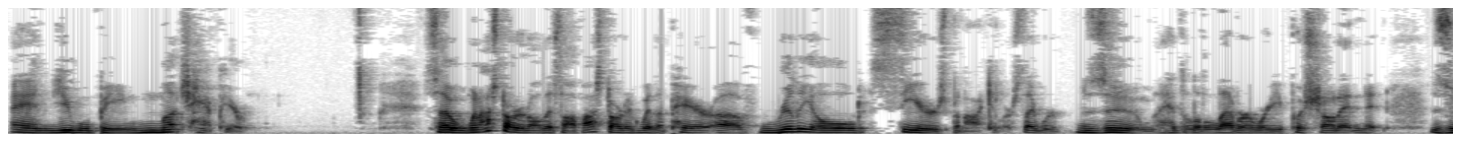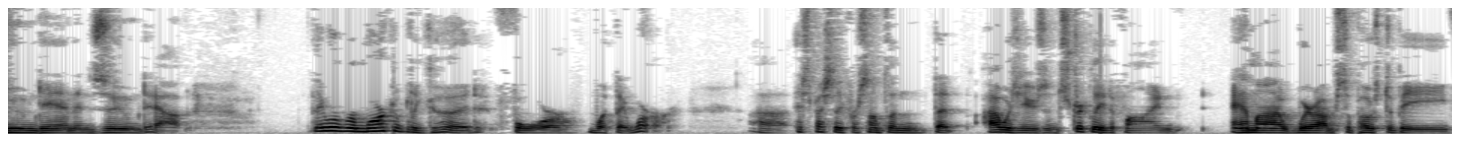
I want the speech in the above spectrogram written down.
and you will be much happier. So when I started all this off, I started with a pair of really old Sears binoculars. They were zoom. They had the little lever where you push on it and it zoomed in and zoomed out. They were remarkably good for what they were, uh, especially for something that I was using strictly to find, am I where I'm supposed to be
